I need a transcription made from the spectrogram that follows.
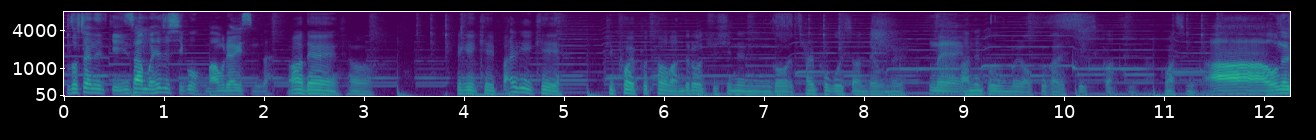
구독자님께 인사 한번 해주시고 마무리하겠습니다. 아, 네. 저 되게 이렇게 빨리 이렇게 비포 애프터 만들어 주시는 거 잘 보고 있었는데 오늘 네. 많은 도움을 얻고 갈 수 있을 것 같습니다. 고맙습니다. 아 오늘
